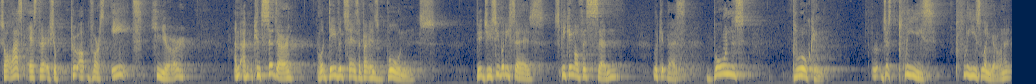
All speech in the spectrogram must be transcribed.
So I'll ask Esther if she'll put up verse 8 here and, and consider what David says about his bones. Do, do you see what he says? Speaking of his sin, look at this bones broken. Just please, please linger on it.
